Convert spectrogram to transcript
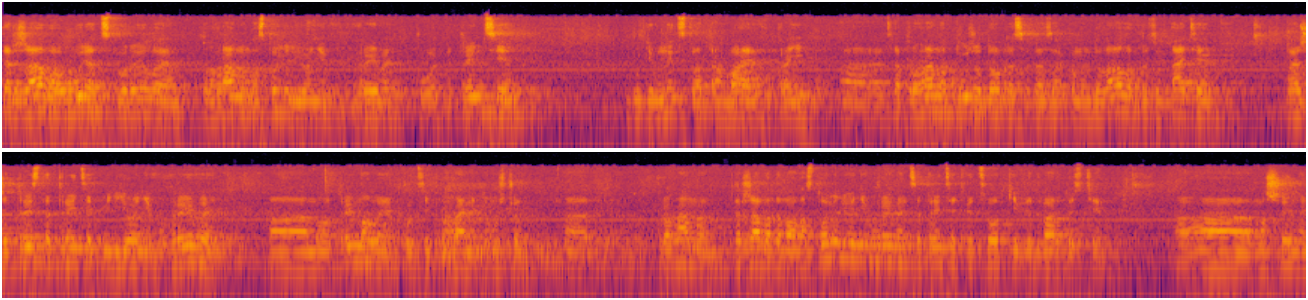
держава, уряд створили програму на 100 мільйонів гривень по підтримці будівництва трамваїв в Україні. Ця програма дуже добре себе зарекомендувала. В результаті майже 330 мільйонів гривень ми отримали по цій програмі, тому що програма держава давала 100 мільйонів гривень, це 30% від вартості машини.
